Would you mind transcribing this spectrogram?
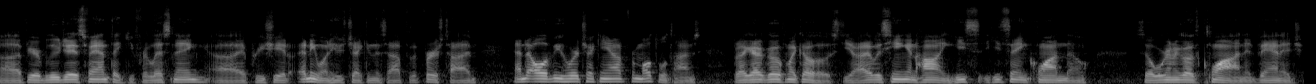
Uh, if you're a Blue Jays fan, thank you for listening. Uh, I appreciate anyone who's checking this out for the first time and all of you who are checking out for multiple times. But I got to go with my co host. Yeah, I was heeing and hawing. He's, he's saying Kwan, though. So we're to go with Kwan, advantage.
